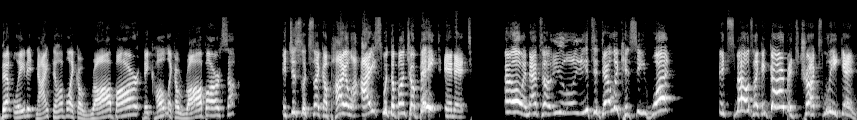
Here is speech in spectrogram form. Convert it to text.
that late at night they'll have like a raw bar. They call it like a raw bar. So it just looks like a pile of ice with a bunch of bait in it. Oh, and that's a it's a delicacy. What? It smells like a garbage truck's leaking.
